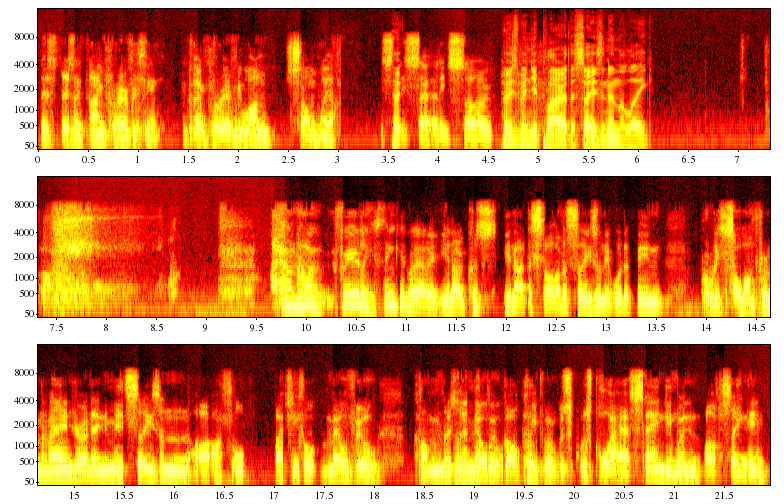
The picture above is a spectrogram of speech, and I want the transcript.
there's there's a game for everything, a game for everyone somewhere this, this Saturday. So. Who's been your player of the season in the league? I don't know, really, thinking about it, you know, because, you know, at the start of the season, it would have been probably someone from the Mandra, and in the mid season, I, I thought, I actually thought Melville, can't remember his name, Melville goalkeeper was, was quite outstanding when I've seen him.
